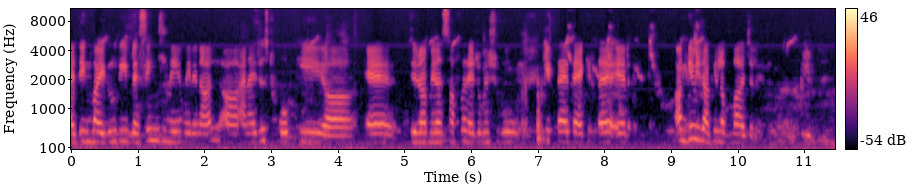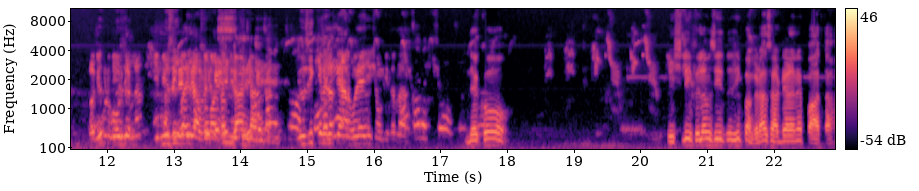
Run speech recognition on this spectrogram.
I think Waheguru ਦੀ ਬਲੇਸਿੰਗਸ ਨੇ ਮੇਰੇ ਨਾਲ। ਐਂਡ ਆਈ ਜਸਟ ਹੋਪ ਕਿ ਇਹ ਜਿਹੜਾ ਮੇਰਾ ਸਫ਼ਰ ਹੈ, ਜੋ ਮੈਂ ਸ਼ੁਰੂ ਕੀਤਾ ਹੈ, ਤੈਅ ਕੀਤਾ ਹੈ ਅੱਗੇ ਵੀ ਜਾ ਕੇ ਲੰਬਾ ਚਲੇ। ਬਾਕੀ ਹੁਣ ਹੋਰ ਗੱਲਾਂ। ਮਿਊਜ਼ਿਕ ਬਾਰੇ ਦੱਸ ਦਿਓ ਮਾਤਾ। Done, done, done. ਮਿਊਜ਼ਿਕ ਕਿਵੇਂ ਦਾ ਤਿਆਰ ਹੋ ਰਿਹਾ ਜੀ ਸ਼ੌਂਕੀ ਸਰਦਾਰ ਦਾ ਦੇਖੋ ਪਿਛਲੀ ਫਿਲਮ ਸੀ ਤੁਸੀਂ ਭੰਗੜਾ ਸਾਡੇ ਵਾਲਿਆਂ ਨੇ ਪਾਤਾ।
